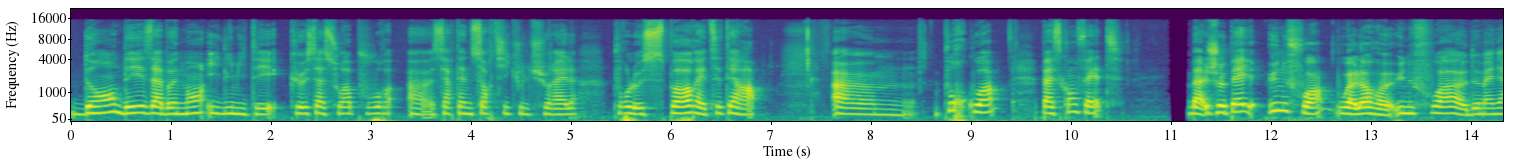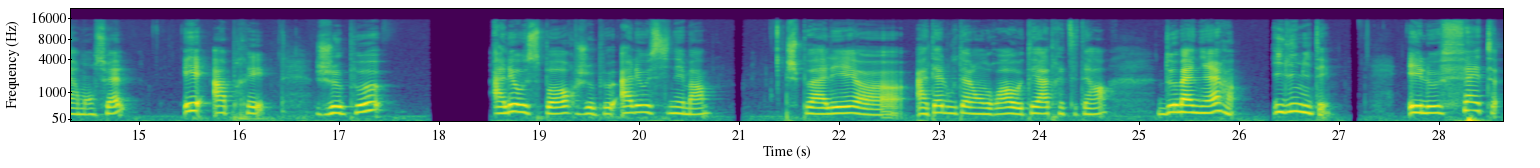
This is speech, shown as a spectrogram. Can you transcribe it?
dans des abonnements illimités, que ça soit pour euh, certaines sorties culturelles, pour le sport, etc. pourquoi? Parce qu'en fait, bah, je paye une fois, ou alors une fois de manière mensuelle, et après, je peux aller au sport, je peux aller au cinéma, je peux aller euh, à tel ou tel endroit, au théâtre, etc., de manière illimitée. Et le fait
